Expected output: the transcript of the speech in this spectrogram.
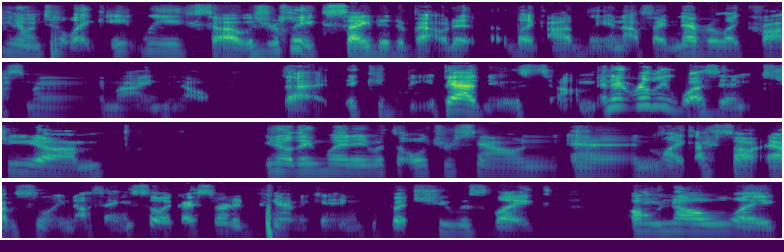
you know, until like eight weeks. So I was really excited about it. Like oddly enough, I'd never like crossed my mind, you know, that it could be bad news. Um, and it really wasn't. She, um, you know, they went in with the ultrasound and like I saw absolutely nothing. So like I started panicking, but she was like, "Oh no, like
